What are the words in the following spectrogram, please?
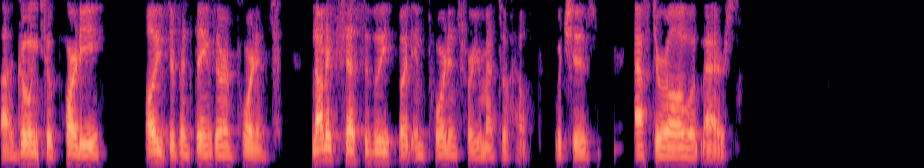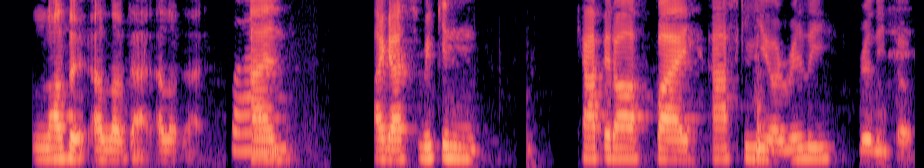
uh, going to a party, all these different things are important. Not excessively, but important for your mental health, which is, after all, what matters. Love it. I love that. I love that. Wow. And I guess we can cap it off by asking you a really, really dope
